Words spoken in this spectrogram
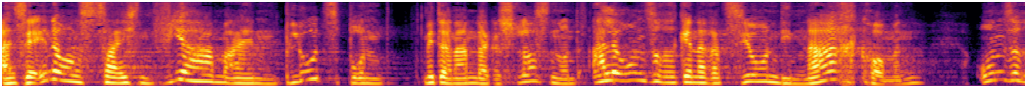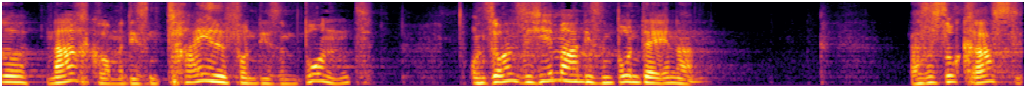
Als Erinnerungszeichen, wir haben einen Blutsbund miteinander geschlossen und alle unsere Generationen, die nachkommen, unsere Nachkommen, diesen Teil von diesem Bund und sollen sich immer an diesen Bund erinnern. Das ist so krass,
